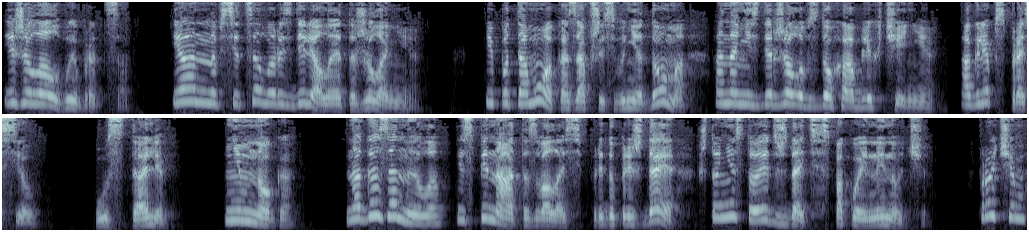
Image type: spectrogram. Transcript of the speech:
и желал выбраться. И Анна всецело разделяла это желание. И потому, оказавшись вне дома, она не сдержала вздоха облегчения. А Глеб спросил. «Устали?» «Немного». Нога заныла, и спина отозвалась, предупреждая, что не стоит ждать спокойной ночи. Впрочем,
